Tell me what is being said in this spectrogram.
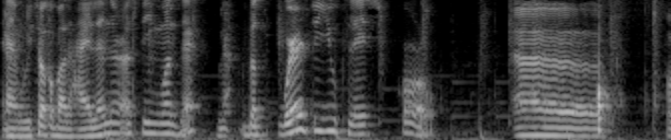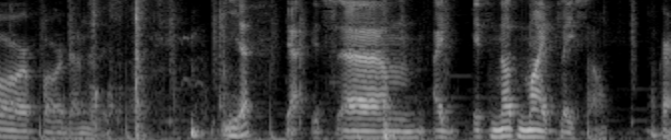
and we talk about Highlander as being one deck. Yeah. But where do you place Coral? Uh, far, far down the list. Yeah. Yeah, it's um, I, it's not my playstyle. Okay.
